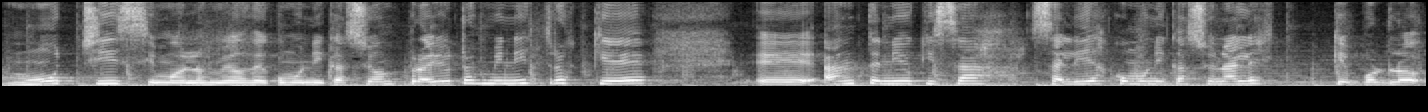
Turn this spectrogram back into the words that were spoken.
muchísimo en los medios de comunicación, pero hay otros ministros que eh, han tenido quizás salidas comunicacionales que por, lo,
